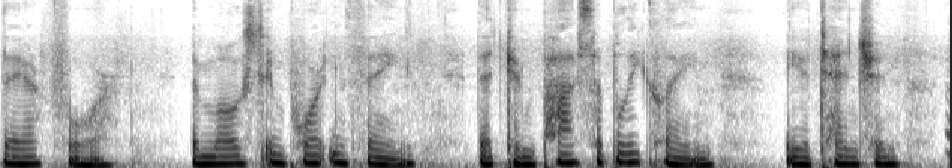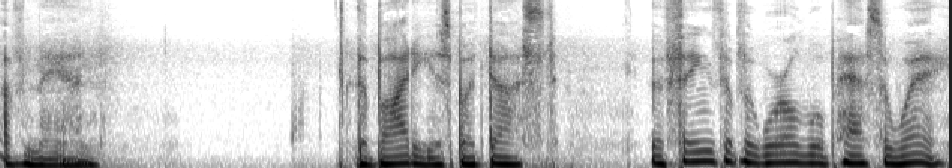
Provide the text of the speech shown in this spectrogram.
therefore, the most important thing that can possibly claim the attention of man. The body is but dust. The things of the world will pass away,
